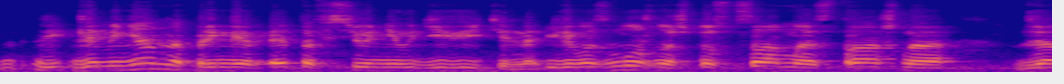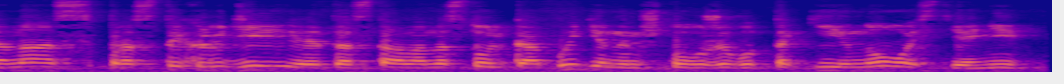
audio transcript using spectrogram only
для меня, например, это все неудивительно. Или возможно, что самое страшное для нас, простых людей, это стало настолько обыденным, что уже вот такие новости, они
